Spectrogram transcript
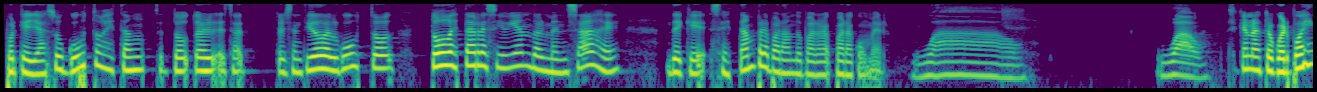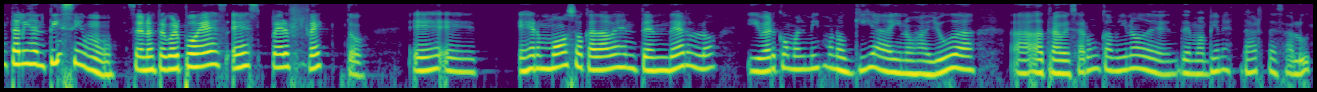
porque ya sus gustos están, to- to- el, sentido del gusto, todo está recibiendo el mensaje de que se están preparando para, para comer. Wow. Wow. Así que nuestro cuerpo es inteligentísimo. O sea, nuestro cuerpo es, es perfecto. Es, eh, es hermoso cada vez entenderlo y ver cómo él mismo nos guía y nos ayuda a atravesar un camino de, de más bienestar, de salud.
